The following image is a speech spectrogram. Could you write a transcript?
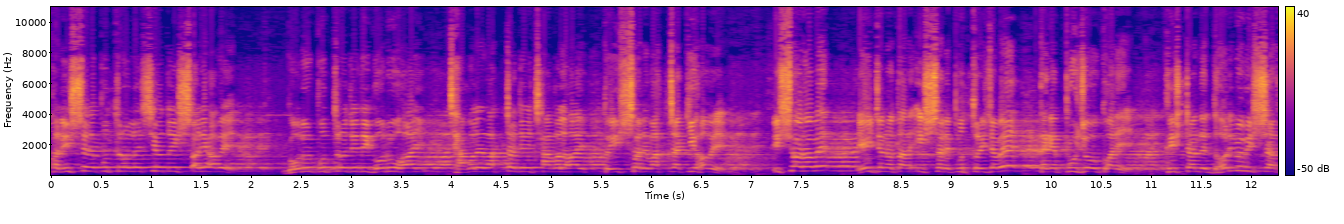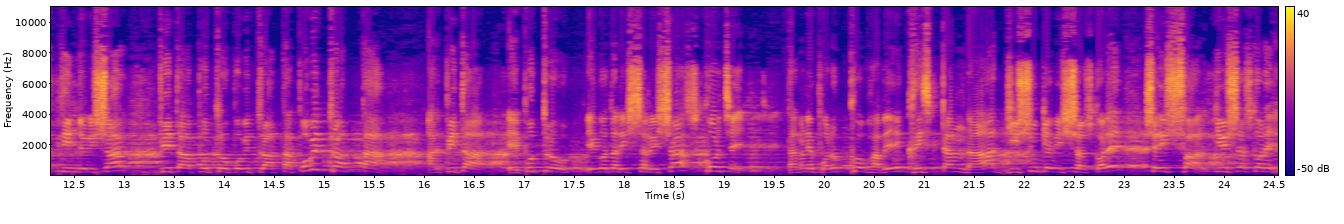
কারণ ঈশ্বরের পুত্র হলে সেও তো ঈশ্বরই হবে। গরুর পুত্র যদি গরু হয়, ছাগলের বাচ্চা যদি ছাগল হয়, তো ঈশ্বরের বাচ্চা কি হবে? ঈশ্বর হবে। এই জন্য তারা ঈশ্বরের পুত্র হিসাবে তাকে পুজো করে। খ্রিস্টানদের ধর্মীয় বিশ্বাস, তিনজন ঈশ্বর, পিতা, পুত্র, পবিত্র আত্মা পবিত্র আত্মা। আর পিতা, এ পুত্র এগোতার ঈশ্বর বিশ্বাস করছে। তার মানে পরোক্ষভাবে খ্রিস্টানরা যিশুকে বিশ্বাস করে, সে ঈশ্বর। কি বিশ্বাস করে?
